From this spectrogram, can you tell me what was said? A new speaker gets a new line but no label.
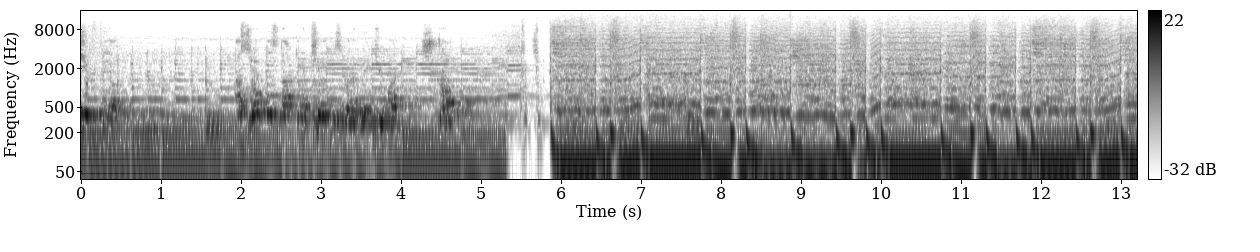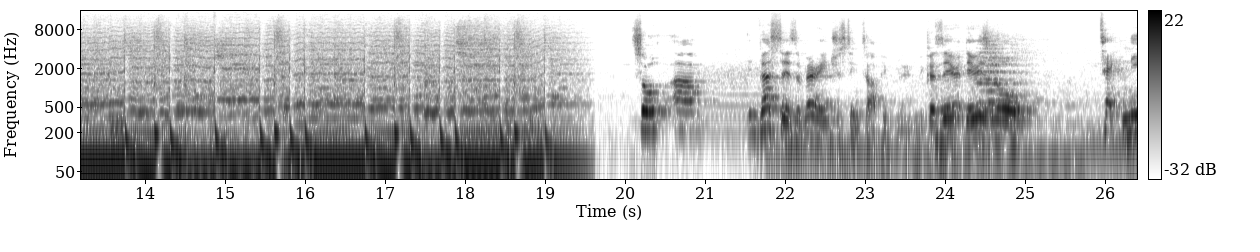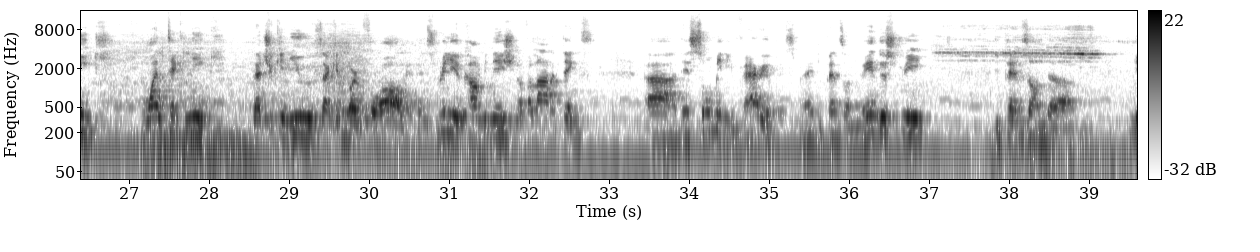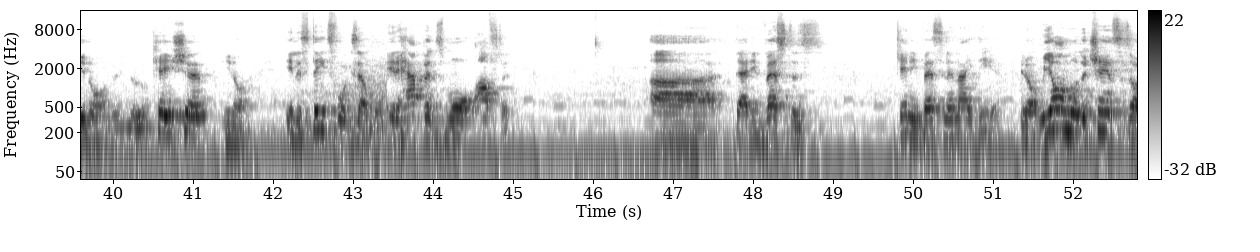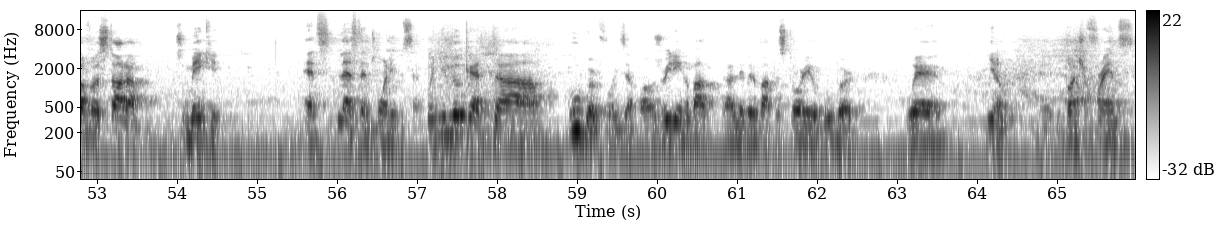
be a failure. As long as it's not going to kill you, it's going to make you what? Stronger.
So, um, investor is a very interesting topic, man, because there there is no technique, one technique that you can use that can work for all. It's really a combination of a lot of things. Uh, there's so many variables, man. It depends on your industry, depends on the, you know, the, your location. You know, in the states, for example, it happens more often uh, that investors can invest in an idea. You know, we all know the chances of a startup to make it it's less than 20%. When you look at uh, Uber, for example, I was reading about a little bit about the story of Uber, where you know a bunch of friends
